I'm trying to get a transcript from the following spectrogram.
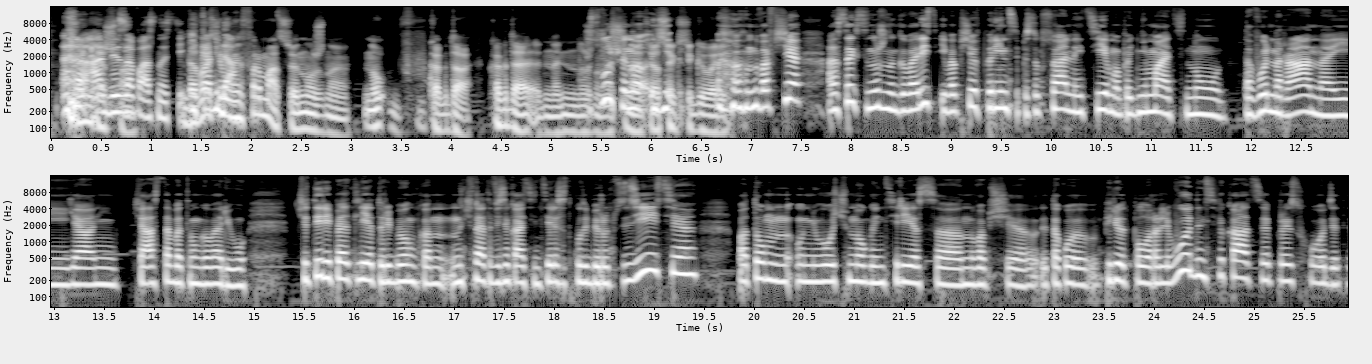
О Конечно. безопасности. И Давать когда? ему информацию нужную. Ну, когда? Когда н- нужно Слушай, начинать ну, о я- сексе говорить? Ну, вообще о сексе нужно говорить, и вообще, в принципе, сексуальные темы поднимать, ну, довольно рано, и я часто об этом говорю. В 4-5 лет у ребенка начинает возникать интерес, откуда берутся дети, потом у него очень много интереса, ну, вообще, и такой период полуролевой идентификации происходит.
